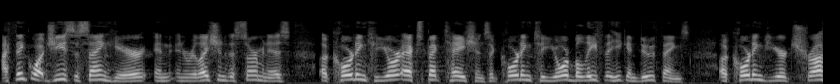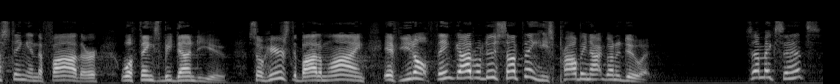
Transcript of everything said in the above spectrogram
I think what Jesus is saying here in, in relation to the sermon is according to your expectations, according to your belief that He can do things, according to your trusting in the Father, will things be done to you. So here's the bottom line. If you don't think God will do something, He's probably not going to do it. Does that make sense?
